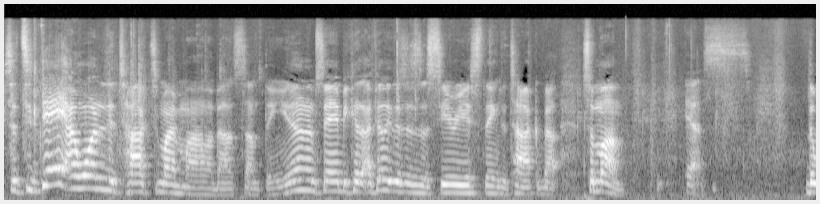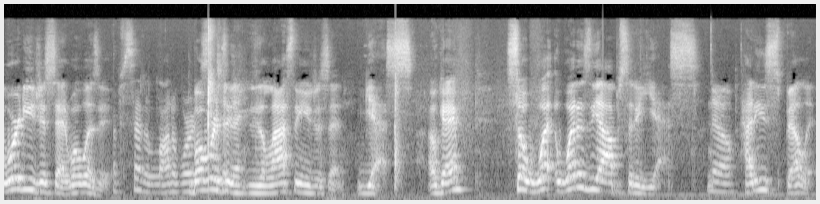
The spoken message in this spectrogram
so today I wanted to talk to my mom about something. You know what I'm saying? Because I feel like this is a serious thing to talk about. So mom, Yes. the word you just said, what was it? I've said a lot of words What was today. the, the last thing you just said? Yes. Okay. So what what is the opposite of yes? No. How do you spell it?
